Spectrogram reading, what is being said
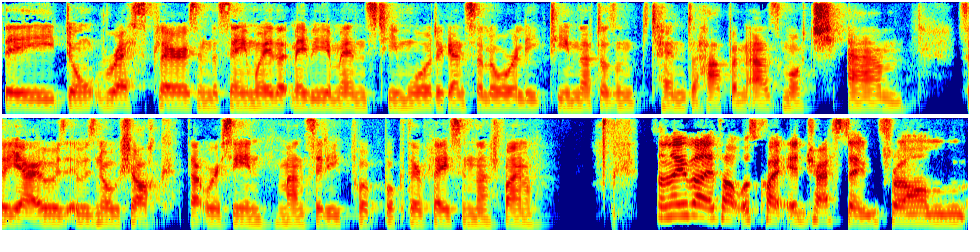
they don't rest players in the same way that maybe a men's team would against a lower league team. That doesn't tend to happen as much. Um, so yeah, it was it was no shock that we're seeing Man City put book their place in that final. Something that I thought was quite interesting from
